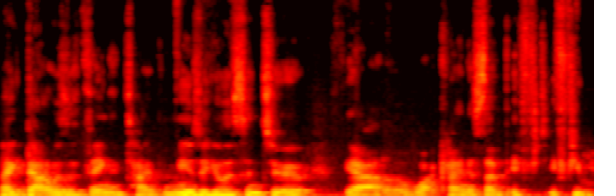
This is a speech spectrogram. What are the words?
like that was the thing. The type of music you listen to, yeah, what kind of stuff. If if you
